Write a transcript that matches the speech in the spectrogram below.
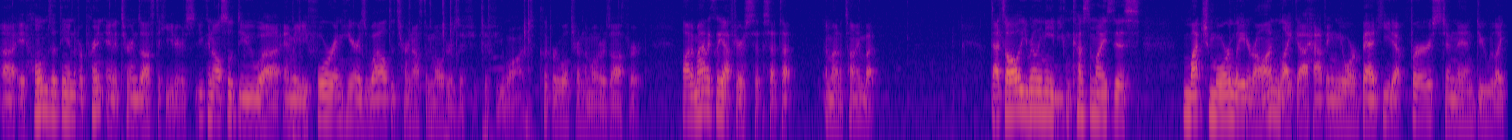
uh, it homes at the end of a print and it turns off the heaters. You can also do uh, M84 in here as well to turn off the motors if, if you want. Klipper will turn the motors off or automatically after a set amount of time, but that's all you really need. You can customize this much more later on, like uh, having your bed heat up first and then do like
